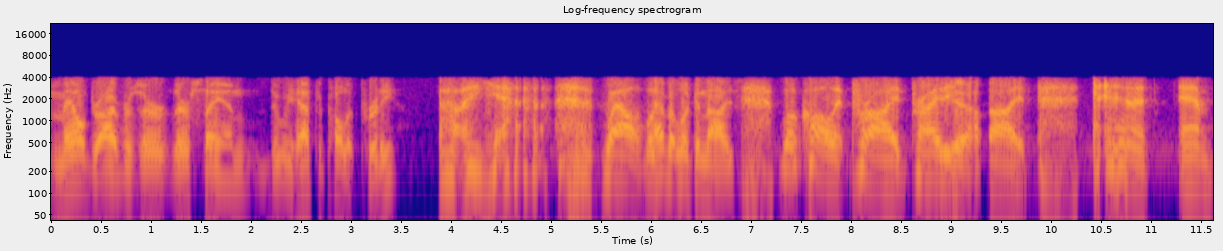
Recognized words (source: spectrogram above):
male drivers are they're saying, do we have to call it pretty? Uh, yeah. Well, we'll have it looking nice. We'll call it pride. Pride is yeah. pride. and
